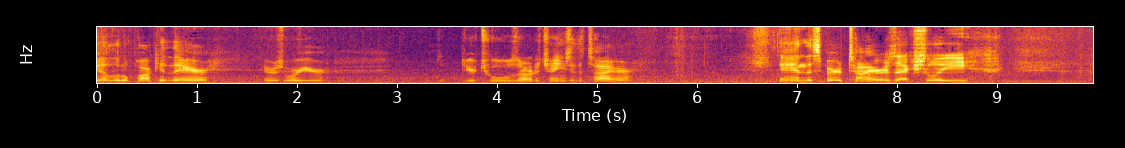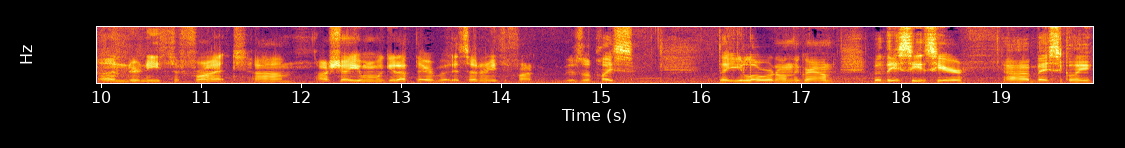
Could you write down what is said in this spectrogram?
got a little pocket there. Here's where your your tools are to change the tire. And the spare tire is actually underneath the front. Um, I'll show you when we get up there, but it's underneath the front. There's a place that you lower it on the ground. But these seats here, uh, basically,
